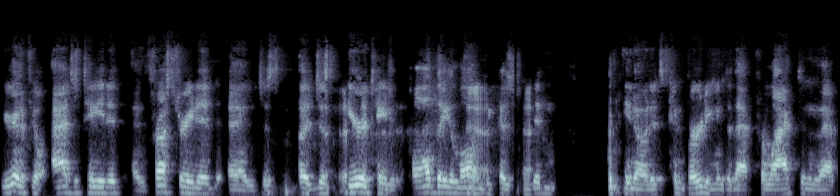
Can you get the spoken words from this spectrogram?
you're going to feel agitated and frustrated and just uh, just irritated all day long Yeah. because you didn't. You know, and it's converting into that prolactin and that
